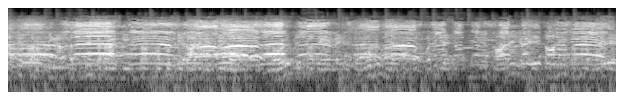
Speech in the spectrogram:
ਅਤੇ ਧਰਮ ਦੀਆਂ ਸੱਚੀਆਂ ਕਦਰਾਂ ਕੀਮਤਾਂ ਤੋਂ ਟੁੱਟੀ ਰਾਜਨੀਤੀ ਨੂੰ ਮੋੜ ਦਿਸ਼ਾ ਦੇਣ ਲਈ ਸਮੂਹਿਕ ਯਤਨ ਵਧੀਏ। ਇਹ ਸਾਰੇ ਜਿਹੜੇ ਤਾਂ ਹੀ ਸਫਲ ਹੋਣਗੇ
